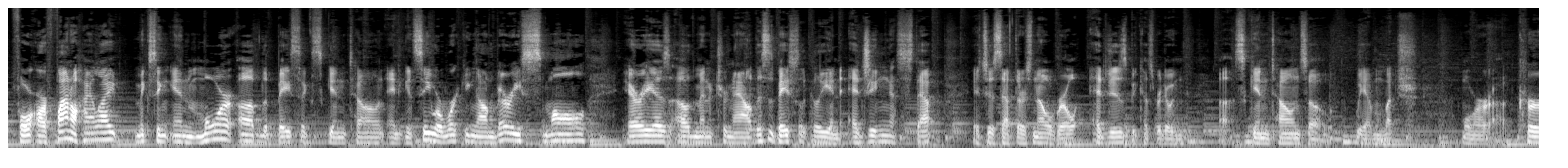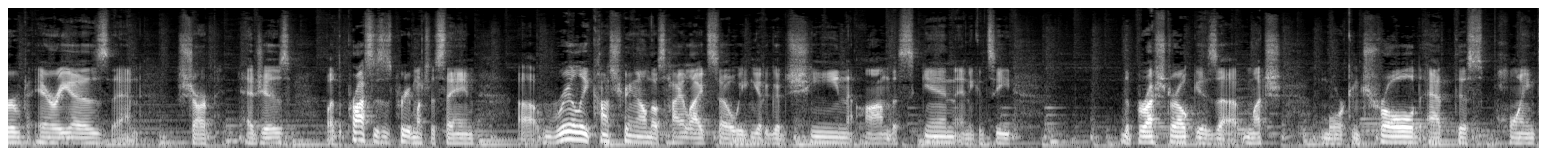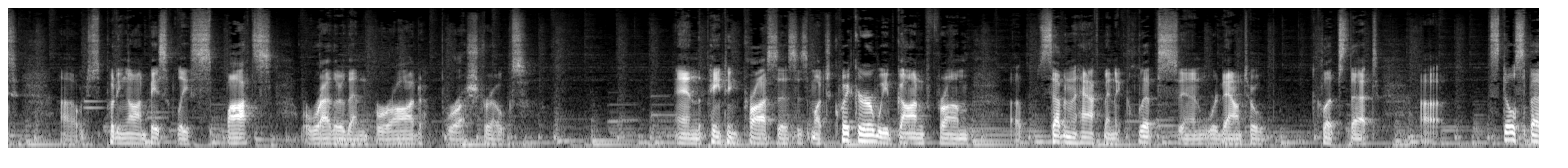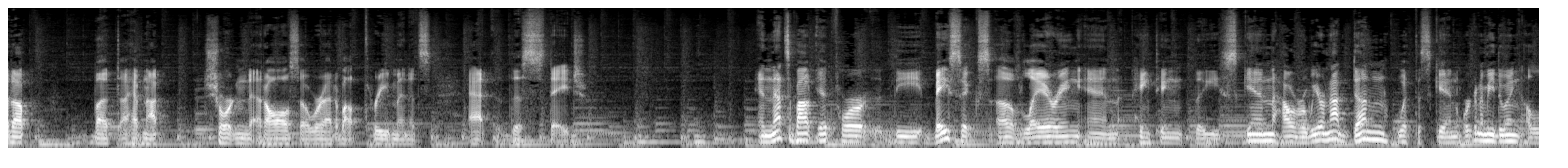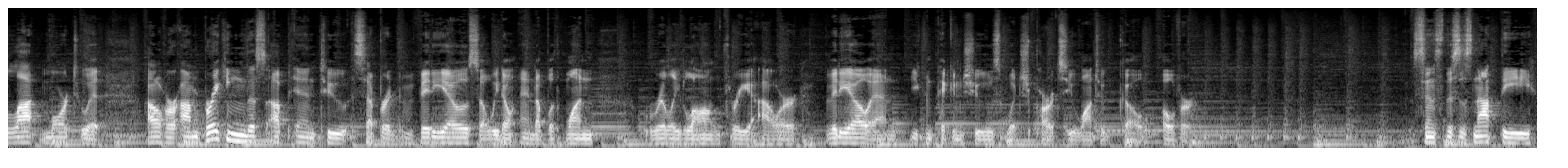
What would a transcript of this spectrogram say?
For our final highlight, mixing in more of the basic skin tone, and you can see we're working on very small areas of the miniature now. This is basically an edging step. It's just that there's no real edges because we're doing uh, skin tone, so we have much more uh, curved areas and sharp edges, but the process is pretty much the same. Uh, really concentrating on those highlights so we can get a good sheen on the skin, and you can see the brushstroke is uh, much more controlled at this point. Uh, just putting on basically spots rather than broad brushstrokes. And the painting process is much quicker. We've gone from uh, seven and a half minute clips and we're down to clips that uh, still sped up, but I have not shortened at all, so we're at about three minutes at this stage. And that's about it for the basics of layering and painting the skin. However, we are not done with the skin. We're going to be doing a lot more to it. However, I'm breaking this up into separate videos so we don't end up with one really long three hour video and you can pick and choose which parts you want to go over. Since this is not the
